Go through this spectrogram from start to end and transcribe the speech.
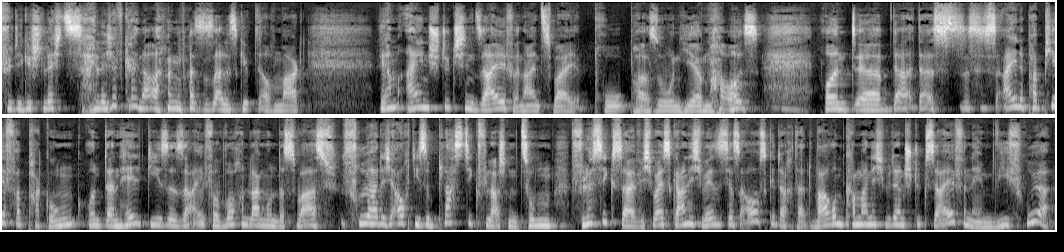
für die Geschlechtsteile? Ich habe keine Ahnung, was es alles gibt auf dem Markt. Wir haben ein Stückchen Seife, nein, zwei pro Person hier im Haus. Und äh, da, das, das ist eine Papierverpackung und dann hält diese Seife wochenlang und das war's. Früher hatte ich auch diese Plastikflaschen zum Flüssigseife. Ich weiß gar nicht, wer sich das ausgedacht hat. Warum kann man nicht wieder ein Stück Seife nehmen, wie früher?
